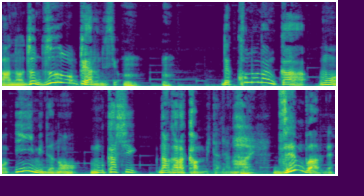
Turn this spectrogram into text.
あのずずーっとやるんですよ。うんでこのなんかもういい意味での昔ながら感みたいなね。はい。全部あるね。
